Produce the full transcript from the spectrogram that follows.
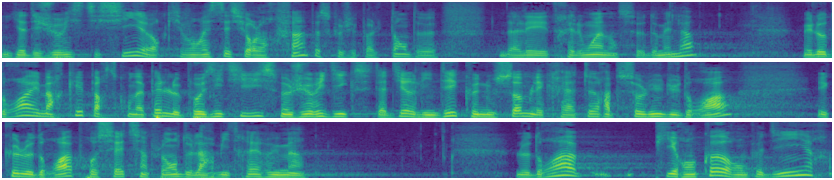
il y a des juristes ici, alors qui vont rester sur leur fin parce que j'ai pas le temps d'aller très loin dans ce domaine-là. Mais le droit est marqué par ce qu'on appelle le positivisme juridique, c'est-à-dire l'idée que nous sommes les créateurs absolus du droit et que le droit procède simplement de l'arbitraire humain. Le droit, pire encore, on peut dire,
